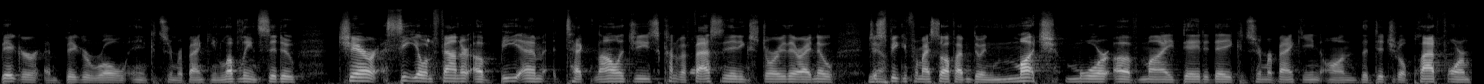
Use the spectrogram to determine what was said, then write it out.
bigger and bigger role in consumer banking. Luvleen Sidhu, Chair, CEO, and founder of BM Technologies. Kind of a fascinating story there. I know, just yeah. speaking for myself, I'm doing much more of my day to day consumer banking on the digital platform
